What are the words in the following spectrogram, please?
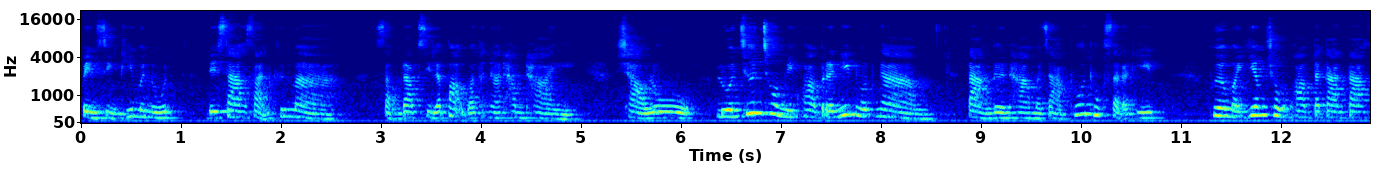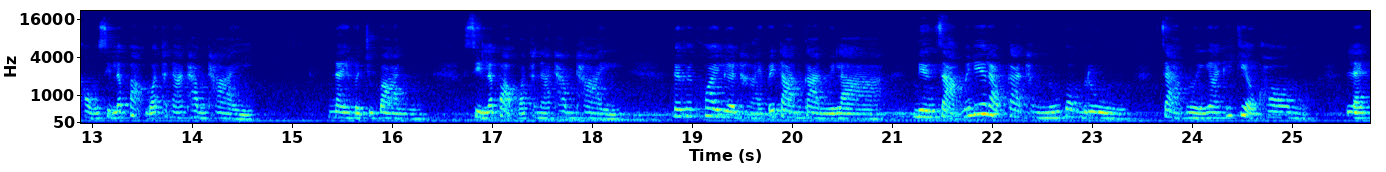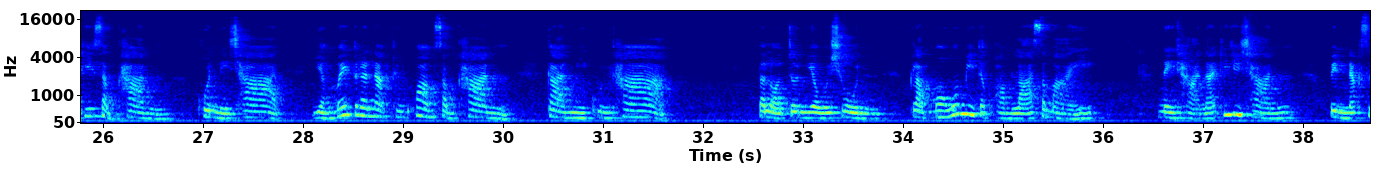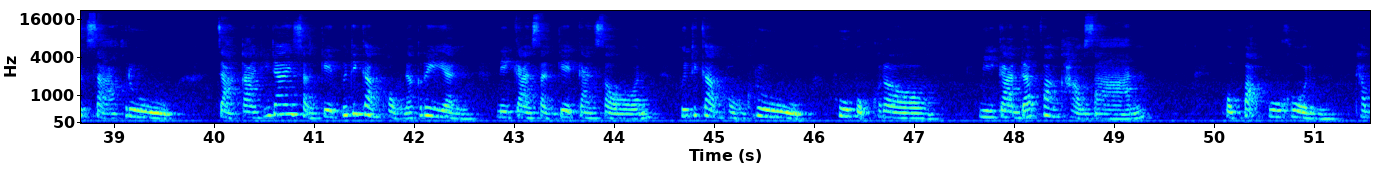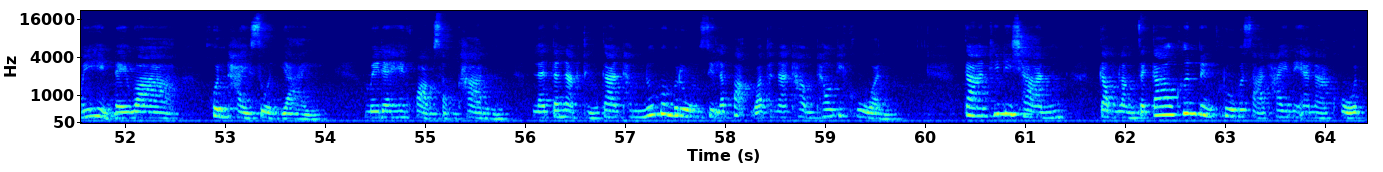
เป็นสิ่งที่มนุษย์ได้สร้างสรรค์ขึ้นมาสำหรับศิลปะวัฒนธรรมไทย ชาวโลกล้วนชื่นชมในความประณีตงดงาม ต่างเดินทางมาจากทั่วทุกสารทิศเพื่อมาเยี่ยมชมความตะการตาของศิลปะวัฒนธรรมไทย ในปัจจุบัน ศิลปะวัฒนธรรมไทย ได้ค่อยๆเลือนหายไปตามกาลเวลา เนื่องจากไม่ได้รับการทำนุบำรุง จากหน่วยงานที่เกี่ยวข้อง และที่สำคัญ คนในชาติยังไม่ตระหนักถึงความสำคัญ การมีคุณค่า ตลอดจนเยาวชน กลับมองว่ามีแต่ความล้าสมัย ในฐานะที่ดิฉัน เป็นนักศึกษาครู จากการที่ได้สังเกตพฤติกรรมของนักเรียน ในการสังเกตการสอน พฤติกรรมของครู ผู้ปกครอง มีการรับฟังข่าวสาร พบปะผู้คนทำให้เห็นได้ว่า คนไทยส่วนใหญ่ ไม่ได้ให้ความสำคัญ และตระหนักถึงการทำนุบำรุงศิลปะวัฒนธรรมเท่าที่ควร การที่ดิฉันกำลังจะก้าวขึ้นเป็นครูภาษาไทยในอนาคต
